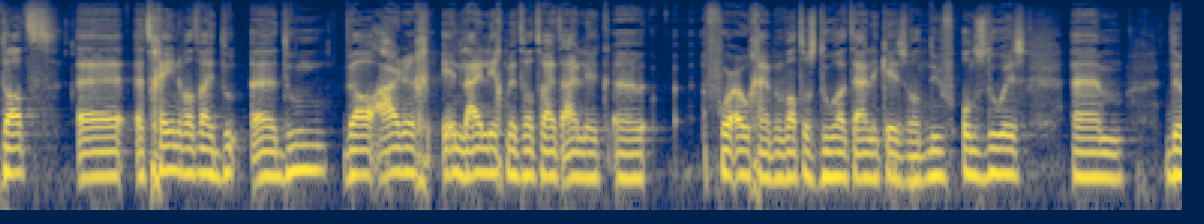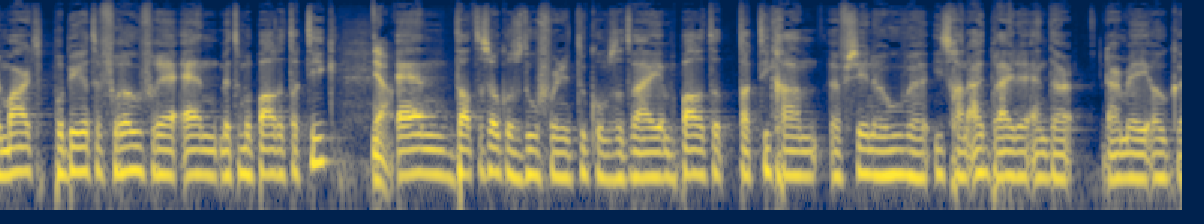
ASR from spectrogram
dat eh, hetgene wat wij do- eh, doen wel aardig in lijn ligt met wat wij uiteindelijk eh, voor ogen hebben. Wat ons doel uiteindelijk is. Want nu ons doel is ehm, de markt proberen te veroveren en met een bepaalde tactiek. Ja. En dat is ook ons doel voor in de toekomst. Dat wij een bepaalde ta- tactiek gaan verzinnen hoe we iets gaan uitbreiden. En daar, daarmee ook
